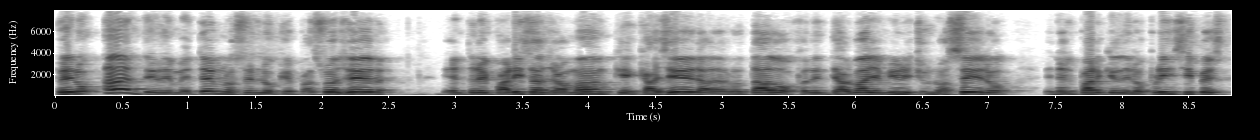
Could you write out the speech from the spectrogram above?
Pero antes de meternos en lo que pasó ayer, entre París Saint-Germain, que cayera derrotado frente al Bayern Múnich 1 a 0 en el Parque de los Príncipes.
